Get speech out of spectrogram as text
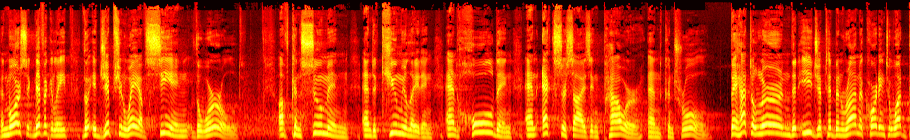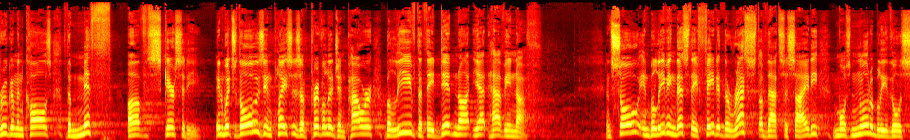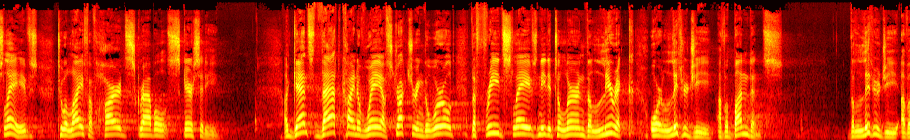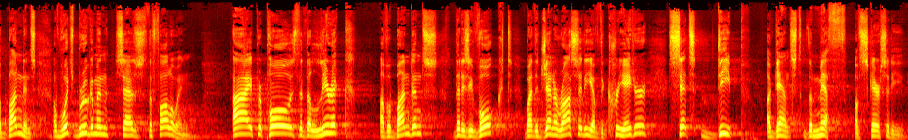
And more significantly, the Egyptian way of seeing the world of consuming and accumulating and holding and exercising power and control. They had to learn that Egypt had been run according to what Brueggemann calls the myth of scarcity, in which those in places of privilege and power believed that they did not yet have enough and so, in believing this, they fated the rest of that society, most notably those slaves, to a life of hard scrabble scarcity. Against that kind of way of structuring the world, the freed slaves needed to learn the lyric or liturgy of abundance. The liturgy of abundance, of which Brueggemann says the following. I propose that the lyric of abundance that is evoked by the generosity of the Creator sits deep against the myth of scarcity.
